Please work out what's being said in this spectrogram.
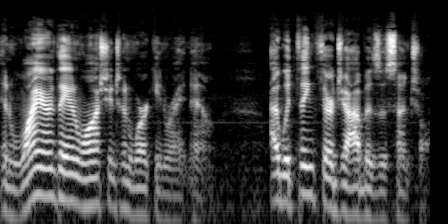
And why aren't they in Washington working right now? I would think their job is essential.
